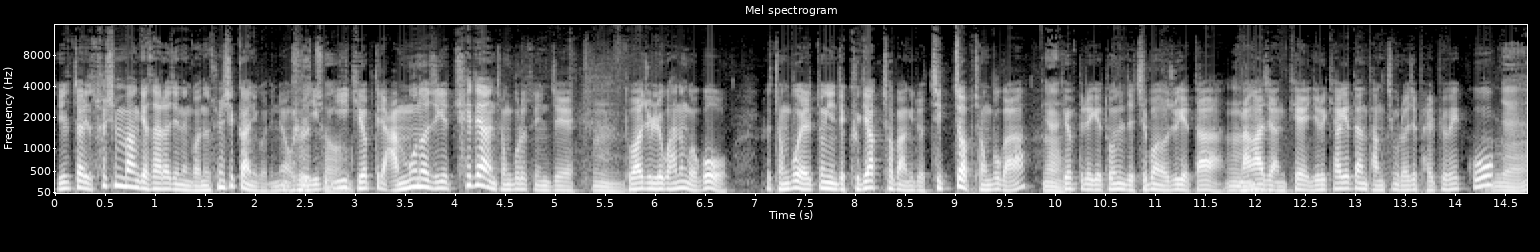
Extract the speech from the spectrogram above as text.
일자리 수십만 개 사라지는 거는 순식간이거든요. 그렇죠. 이, 이 기업들이 안 무너지게 최대한 정부로서 이제 음. 도와주려고 하는 거고 정부가 일종의 이제 극약 처방이죠. 직접 정부가 예. 기업들에게 돈을 이제 집어넣어주겠다, 음. 망하지 않게 이렇게 하겠다는 방침을 어제 발표했고 예.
